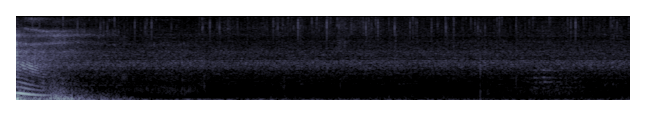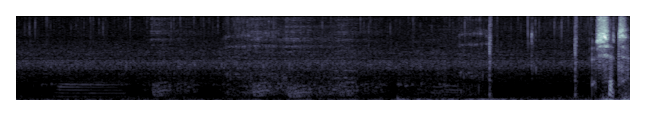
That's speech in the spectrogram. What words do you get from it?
it.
